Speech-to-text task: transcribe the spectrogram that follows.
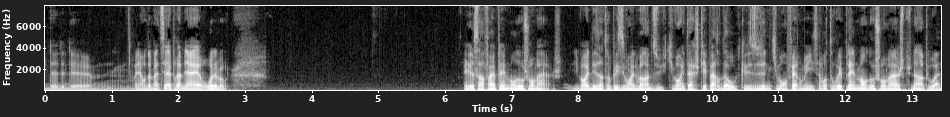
de, de, de, voyons, de matières premières, whatever. Et là, ça va faire plein de monde au chômage. Il va y avoir des entreprises qui vont être vendues, qui vont être achetées par d'autres, que les usines qui vont fermer. Ça va trouver plein de monde au chômage, plus d'emploi.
